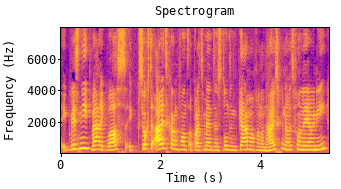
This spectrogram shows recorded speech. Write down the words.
ik wist niet waar ik was. Ik zocht de uitgang van het appartement en stond in de kamer van een huisgenoot van Leonie.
